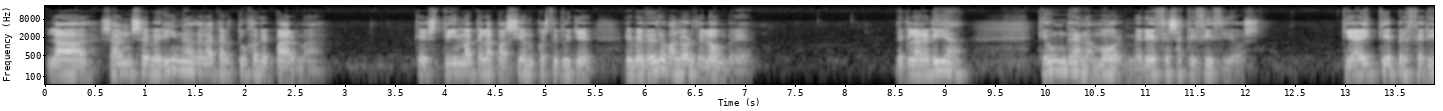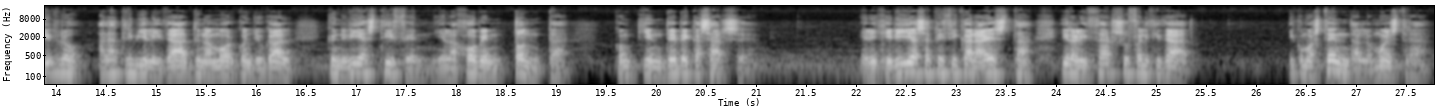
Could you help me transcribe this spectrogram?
la San Severina de la Cartuja de Parma, que estima que la pasión constituye el verdadero valor del hombre, declararía que un gran amor merece sacrificios, que hay que preferirlo a la trivialidad de un amor conyugal que uniría a Stephen y a la joven tonta con quien debe casarse. elegiría sacrificar a ésta y realizar su felicidad. Y como Stendhal lo muestra,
